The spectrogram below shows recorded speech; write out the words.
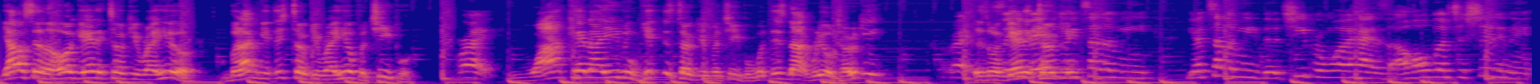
y'all selling organic turkey right here, but I can get this turkey right here for cheaper. right, Why can't I even get this turkey for cheaper? What this not real turkey? right. Is so organic you're basically turkey- telling me you're telling me the cheaper one has a whole bunch of shit in it,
